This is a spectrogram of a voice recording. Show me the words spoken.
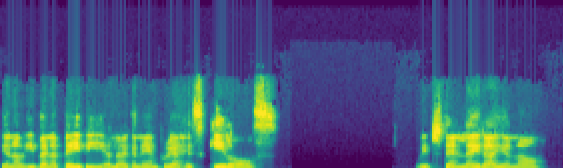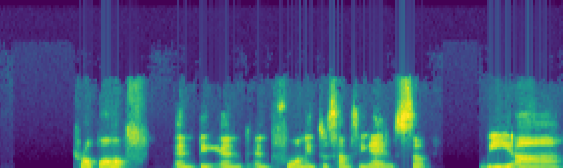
You know, even a baby, like an embryo has gills, which then later, you know, drop off and be, and, and form into something else. So we are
